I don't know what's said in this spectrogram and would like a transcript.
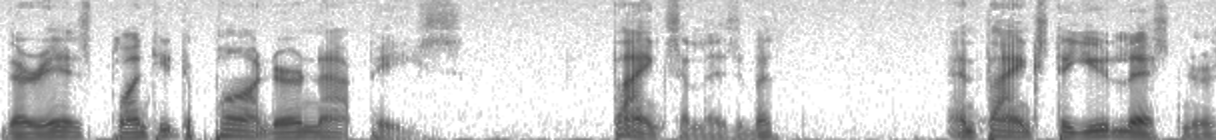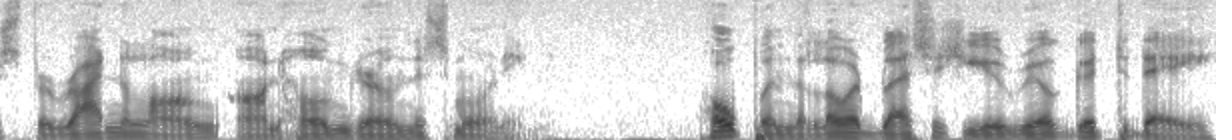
There is plenty to ponder in that piece. Thanks, Elizabeth. And thanks to you listeners for riding along on Homegrown this morning. Hoping the Lord blesses you real good today,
